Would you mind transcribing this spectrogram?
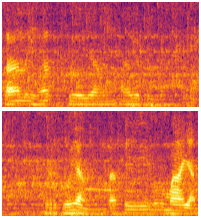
Kita lihat goyang air. Bergoyang tapi lumayan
